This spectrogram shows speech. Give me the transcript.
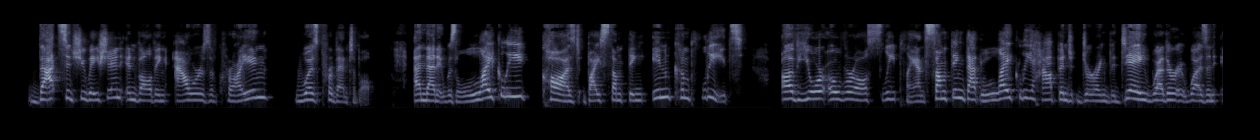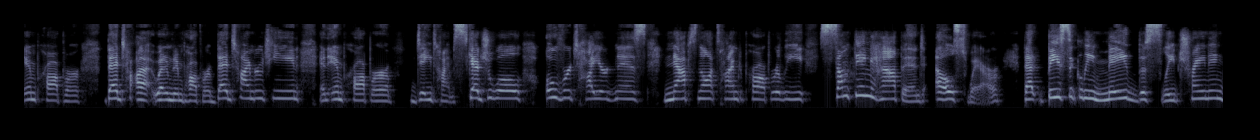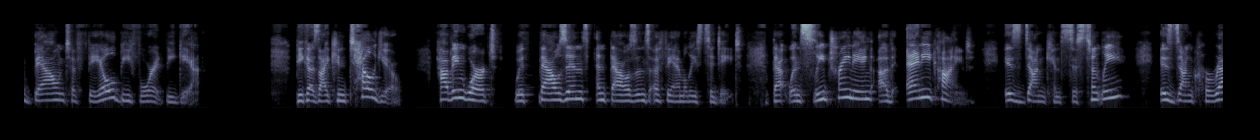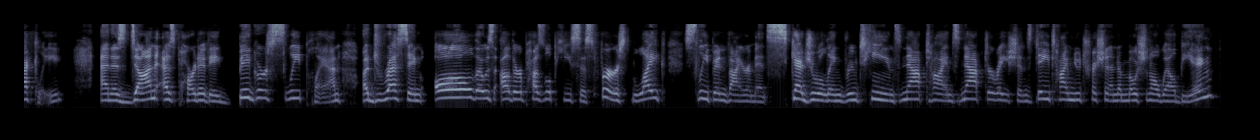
that situation involving hours of crying was preventable and that it was likely caused by something incomplete of your overall sleep plan, something that likely happened during the day, whether it was an improper bed, uh, an improper bedtime routine, an improper daytime schedule, overtiredness, naps not timed properly, something happened elsewhere that basically made the sleep training bound to fail before it began. Because I can tell you, having worked with thousands and thousands of families to date that when sleep training of any kind is done consistently, is done correctly, and is done as part of a bigger sleep plan, addressing all those other puzzle pieces first, like sleep environment, scheduling, routines, nap times, nap durations, daytime nutrition, and emotional well being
